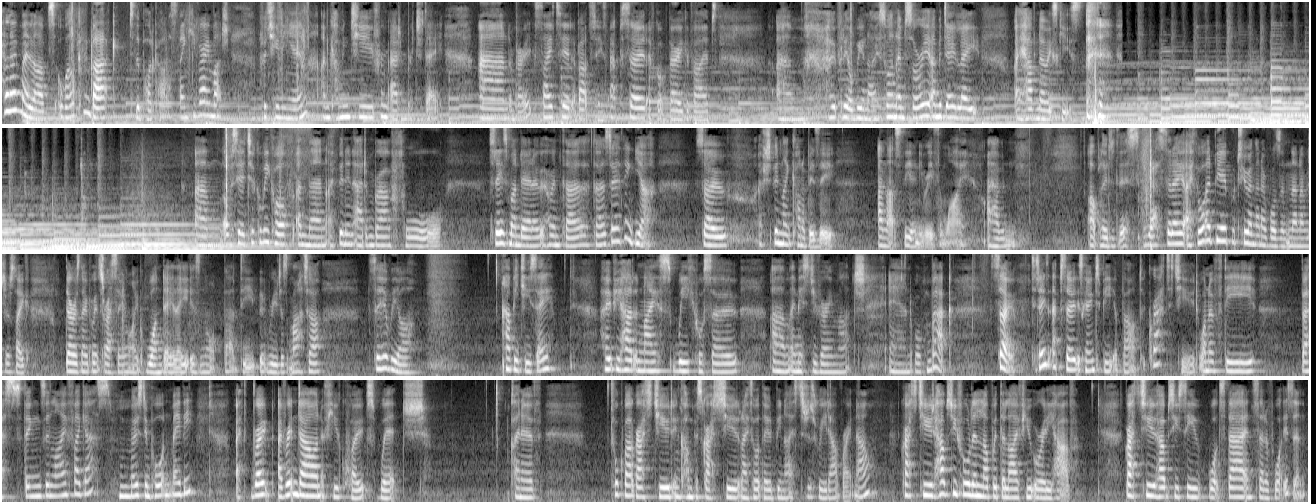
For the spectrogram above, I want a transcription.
Hello, my loves. Welcome back to the podcast. Thank you very much for tuning in. I'm coming to you from Edinburgh today, and I'm very excited about today's episode. I've got very good vibes. Um, hopefully, it'll be a nice one. I'm sorry I'm a day late. I have no excuse. um, obviously, I took a week off, and then I've been in Edinburgh for today's Monday, and I got home th- Thursday, I think. Yeah. So I've just been like kind of busy, and that's the only reason why I haven't uploaded this yesterday. I thought I'd be able to, and then I wasn't, and then I was just like, there is no point stressing. Like one day late is not that deep. It really doesn't matter. So here we are. Happy Tuesday. Hope you had a nice week or so. Um, I missed you very much, and welcome back. So, today's episode is going to be about gratitude, one of the best things in life, I guess. Most important, maybe. I wrote, I've written down a few quotes which kind of talk about gratitude, encompass gratitude, and I thought they would be nice to just read out right now. Gratitude helps you fall in love with the life you already have. Gratitude helps you see what's there instead of what isn't.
